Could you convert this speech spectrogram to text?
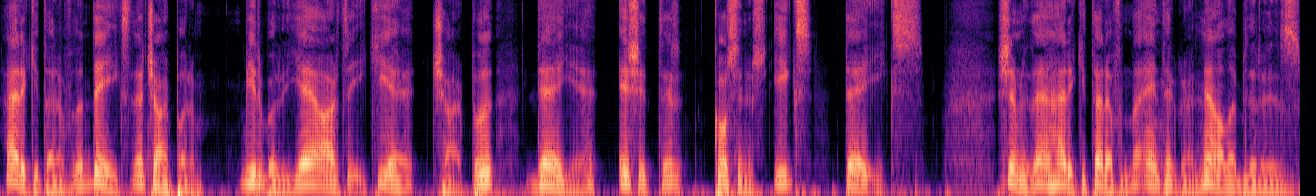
Her iki tarafı da dx ile çarparım. 1 bölü y artı 2y çarpı dy eşittir kosinüs x dx. Şimdi de her iki tarafında entegralini alabiliriz.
